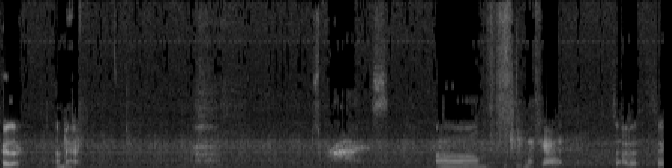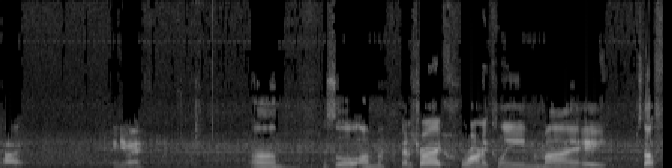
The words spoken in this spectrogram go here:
Hey there, I'm Matt. Surprise. Um, this is my cat, Sabbath. Say hi. Anyway, um, this little, I'm gonna try chronicling my stuff,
